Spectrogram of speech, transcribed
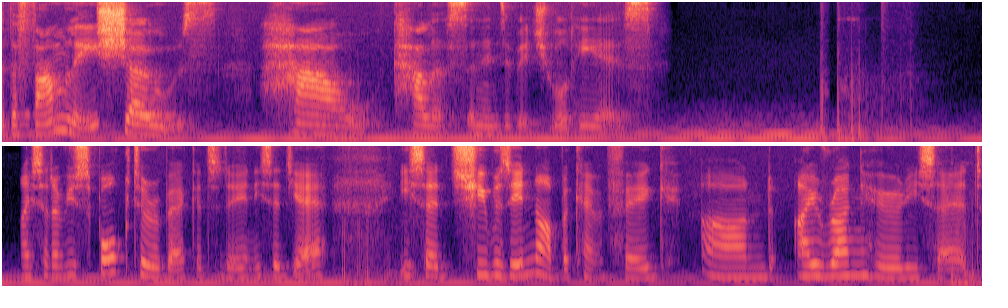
for the family shows how callous an individual he is. I said, have you spoke to Rebecca today? And he said, yeah. He said, she was in Aberkenfig and I rang her, he said,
